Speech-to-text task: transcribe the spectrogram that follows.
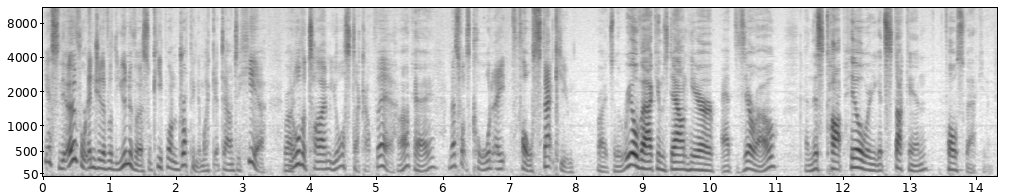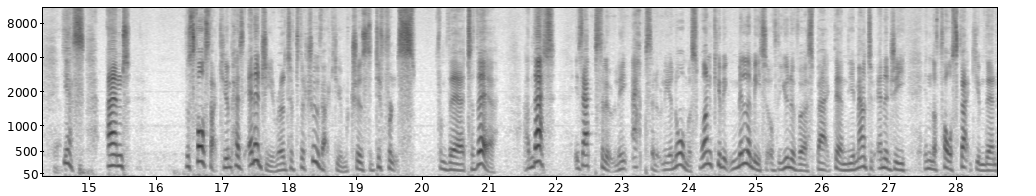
Yes, so the overall energy level of the universe will keep on dropping. It might get down to here. Right. But all the time, you're stuck up there. Okay. And that's what's called a false vacuum. Right, so the real vacuum's down here at zero, and this top hill where you get stuck in, false vacuum. Yes. yes. And this false vacuum has energy relative to the true vacuum, which is the difference from there to there. And that is absolutely, absolutely enormous. One cubic millimetre of the universe back then, the amount of energy in the false vacuum then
